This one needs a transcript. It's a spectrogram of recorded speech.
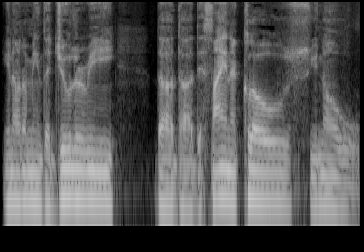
you know what i mean? The jewelry the the designer clothes you know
